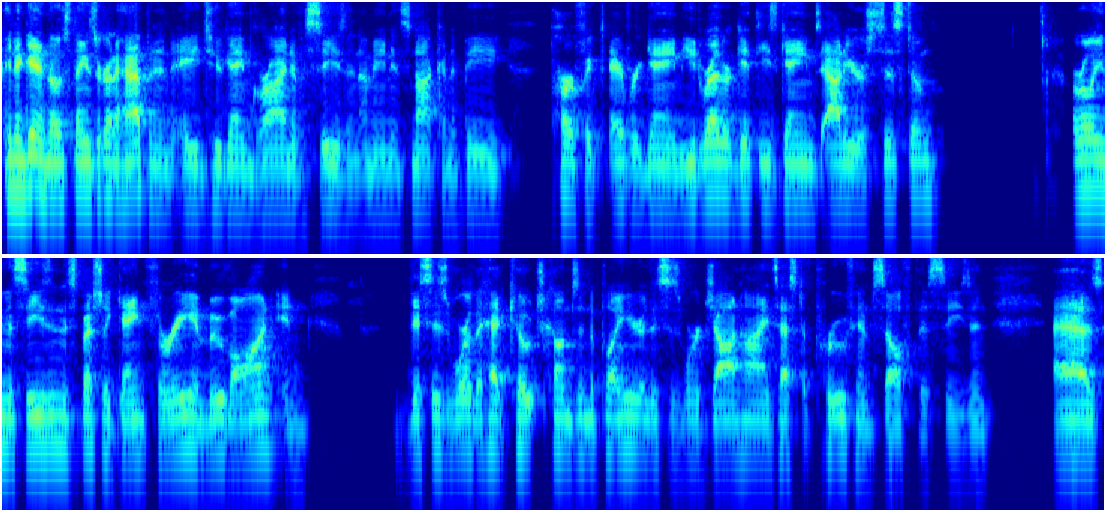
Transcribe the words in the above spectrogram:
And again, those things are going to happen in an 82 game grind of a season. I mean, it's not going to be perfect every game. You'd rather get these games out of your system early in the season, especially game three, and move on. And this is where the head coach comes into play here. This is where John Hynes has to prove himself this season as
